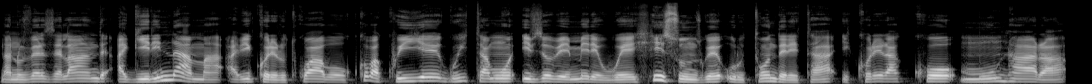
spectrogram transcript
na nouvelle zelande agira inama abikorera utwabo ko bakwiye guhitamwo ivyo bemerewe hisunzwe urutonde leta ikorera ko mu ntara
